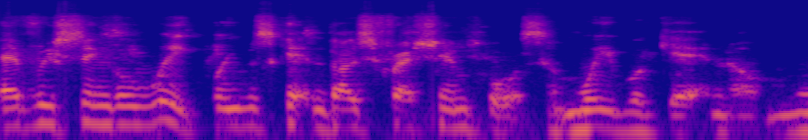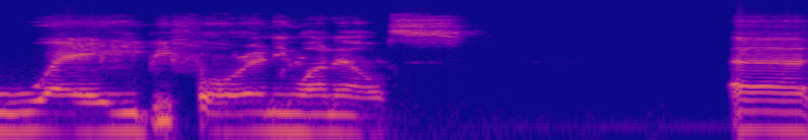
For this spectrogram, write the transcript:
every single week we was getting those fresh imports, and we were getting them way before anyone else. Uh,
